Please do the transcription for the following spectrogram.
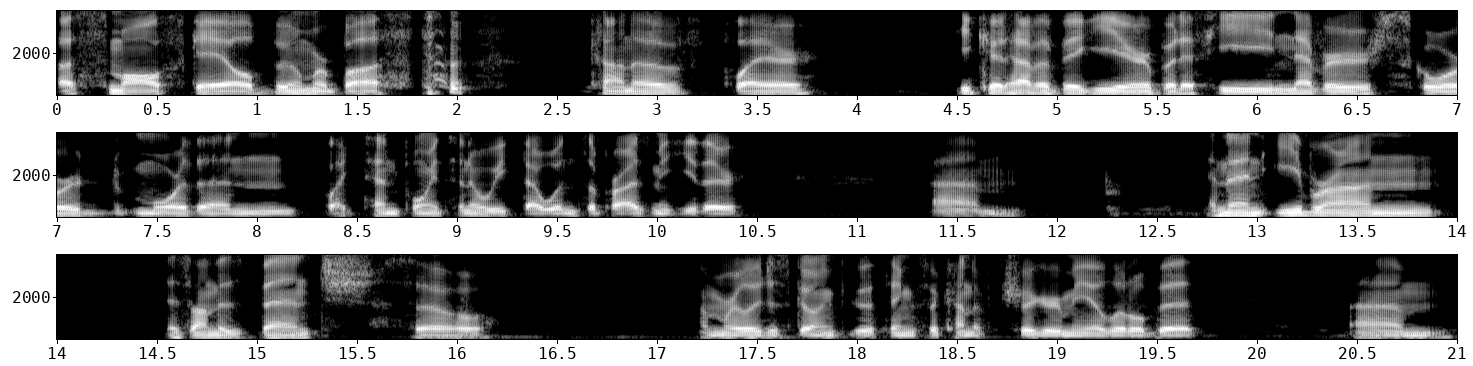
a small scale boomer bust kind of player. He could have a big year, but if he never scored more than like 10 points in a week, that wouldn't surprise me either. Um, and then Ebron is on his bench, so I'm really just going through the things that kind of trigger me a little bit. Um,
